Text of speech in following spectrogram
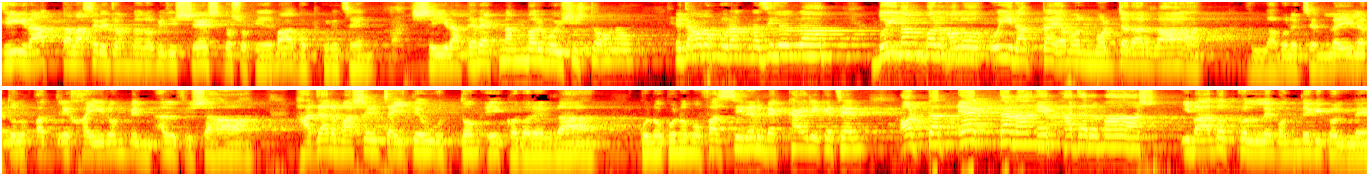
যেই রাত তালাশের জন্য নবীজি শেষ দশকে ইবাদত করেছেন, সেই রাতের এক নাম্বার বৈশিষ্ট্য হলো এটা হলো কোরআন নাজিলের রাত। দুই নম্বর হলো ওই রাতটা এমন মর্যাদার রাত। আল্লাহ বলেছেন, লাইলাতুল কদরি খায়রুম মিন আলফি শাহর। হাজার মাসের চাইতেও উত্তম এই কদরের রাত। কোন কোন মুফাসসিরের ব্যাখ্যায় লিখেছেন, অর্থাৎ একটা না এক হাজার মাস ইবাদত করলে, বন্দেগি করলে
